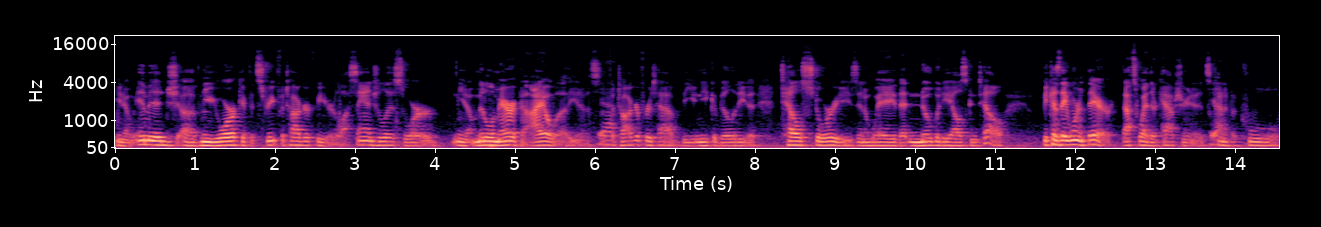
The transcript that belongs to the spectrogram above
you know image of New York if it's street photography or Los Angeles or you know middle America Iowa you know it's- Yeah. photographers have the unique ability to tell stories in a way that nobody else can tell because they weren't there that's why they're capturing it it's Yeah. kind of a cool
